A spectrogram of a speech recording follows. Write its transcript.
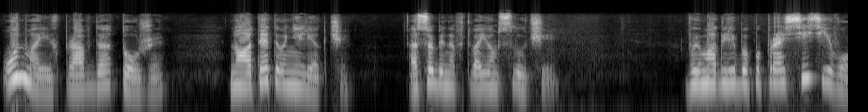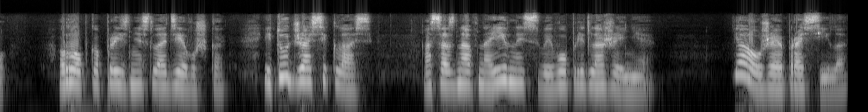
Он моих, правда, тоже. Но от этого не легче» особенно в твоем случае. «Вы могли бы попросить его?» — робко произнесла девушка, и тут же осеклась, осознав наивность своего предложения. «Я уже просила»,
